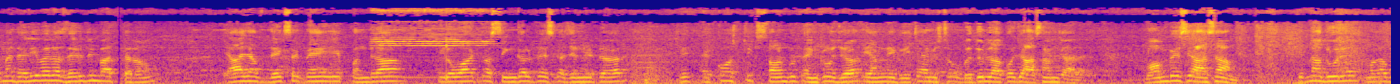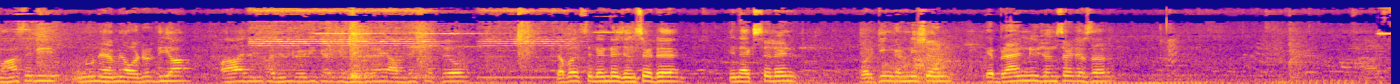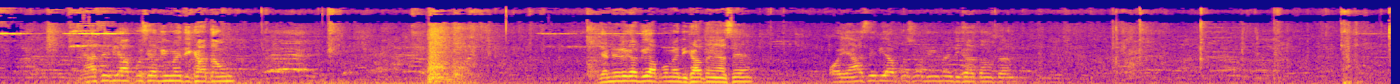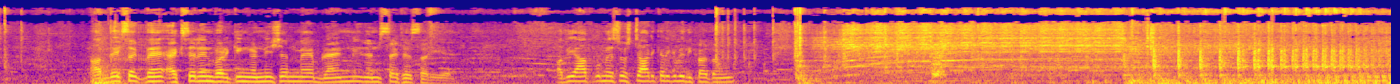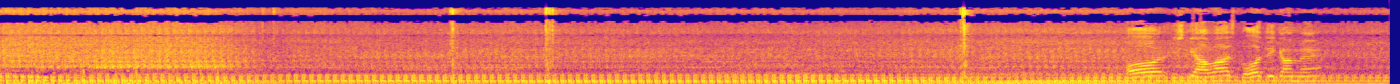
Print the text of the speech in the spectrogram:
तो मैं दिल्ली वाला जहरुद्दीन बात कर रहा हूँ। आज आप देख सकते हैं ये 15 किलोवाट का सिंगल फेस का generator with acoustic sound proof enclosure ये हमने बेचा है मिस्टर उबैदुल्ला को जो आसाम जा रहा है। बॉम्बे से आसाम, कितना दूर है? मगर वहाँ से भी उन्होंने हमें ऑर्डर दिया। आज उनका जनरेटर रेडी करके भेज रहे हैं। आप देख सकते हो डबल सिलेंडर जनसेट है। इन एक्सेलेंट वर्किंग कंडीशन ये ब्रांड न्यू जनसेट है सर यहाँ से भी आपको से अभी मैं दिखाता हूँ। जनरेटर का भी आपको मैं दिखाता हूँ यहाँ से। और यहाँ से भी आपको से अभी मैं दिखाता हूँ, सर। आप देख सकते हैं एक्सेलेंट वर्किंग कंडीशन में ब्रांड न्यू जनसेट है सर ये। अभी आपको मैं इसको स्टार्ट करके भी दिखाता हूँ। और इसकी आवाज़ बहुत ही कम है।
